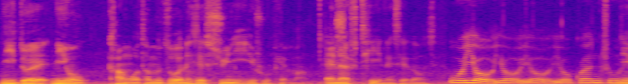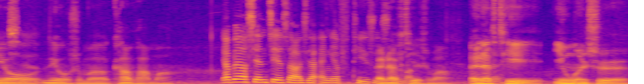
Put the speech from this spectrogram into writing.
你对你有看过他们做那些虚拟艺术品吗？NFT 那些东西，我有有有有关注你有，你有什么看法吗要不要先介绍一下 NFT 是什么？？NFT 是吗？NFT 英文是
